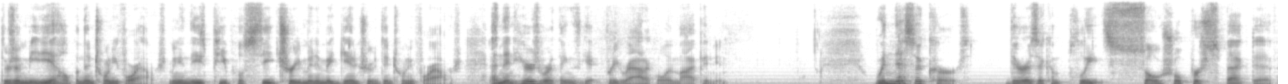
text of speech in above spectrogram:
there's immediate help within 24 hours, meaning these people seek treatment and begin treatment within 24 hours. And then here's where things get pretty radical, in my opinion. When this occurs, there is a complete social perspective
